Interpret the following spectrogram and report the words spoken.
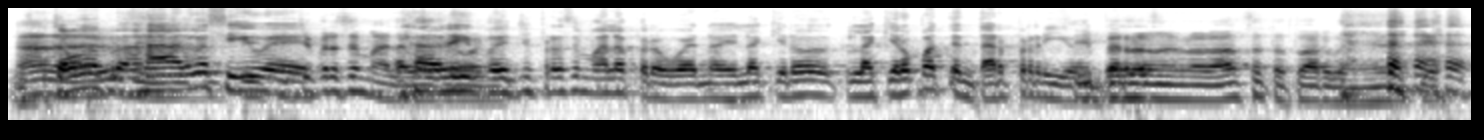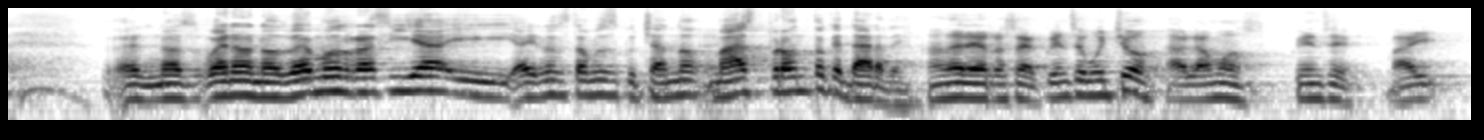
Nos Ah, escuchamos- no, ajá, algo sí, así, güey. pinche frase mala, Ajá, sí, pinche frase mala, pero bueno, ahí la quiero, la quiero patentar, perrillo. Sí, entonces- pero nos lo vamos a tatuar, güey. Nos- bueno, nos vemos, Racilla, y ahí nos estamos escuchando más pronto que tarde. Ándale, Rosa, cuídense mucho. Hablamos. Cuídense. Bye.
